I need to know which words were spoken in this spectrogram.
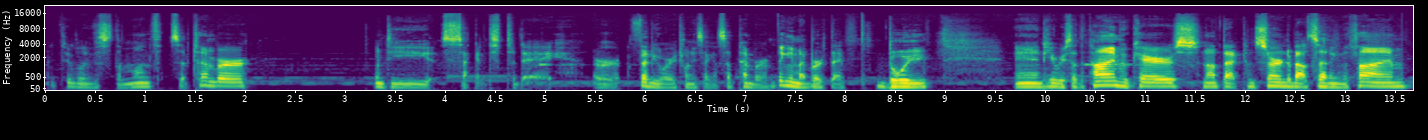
I do believe this is the month, September 22nd today. Or February 22nd, September. I'm thinking my birthday. Doi. And here we set the time. Who cares? Not that concerned about setting the time.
